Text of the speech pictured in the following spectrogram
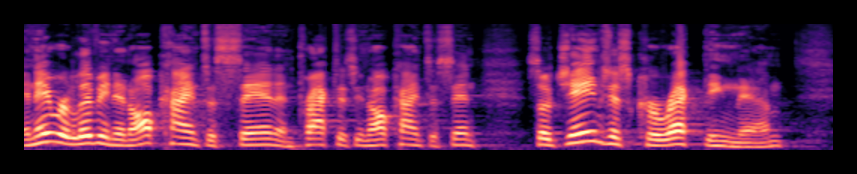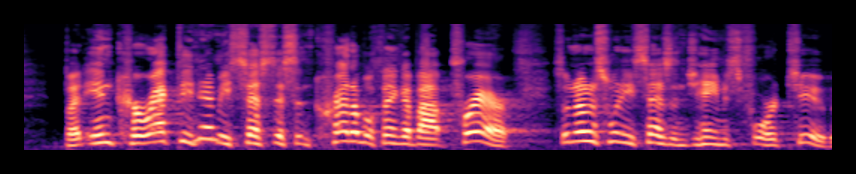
And they were living in all kinds of sin and practicing all kinds of sin. So James is correcting them but in correcting him, he says this incredible thing about prayer. So notice what he says in James 4 2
